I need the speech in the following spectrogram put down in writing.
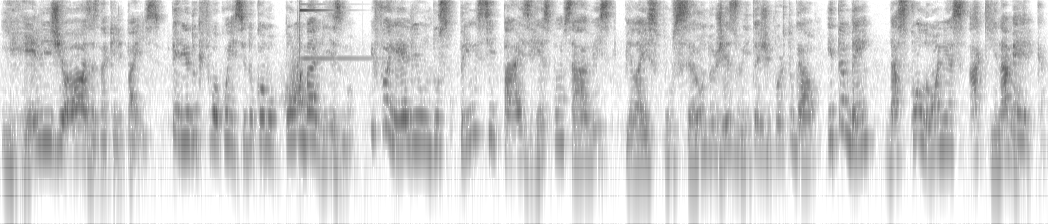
e religiosas naquele país, período que ficou conhecido como Pombalismo. E foi ele um dos principais responsáveis pela expulsão dos jesuítas de Portugal e também das colônias aqui na América.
